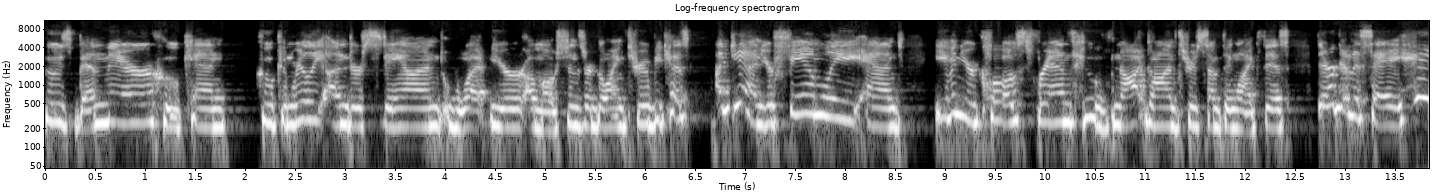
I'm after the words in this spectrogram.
who's been there, who can who can really understand what your emotions are going through because again, your family and even your close friends who've not gone through something like this, they're going to say, "Hey,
